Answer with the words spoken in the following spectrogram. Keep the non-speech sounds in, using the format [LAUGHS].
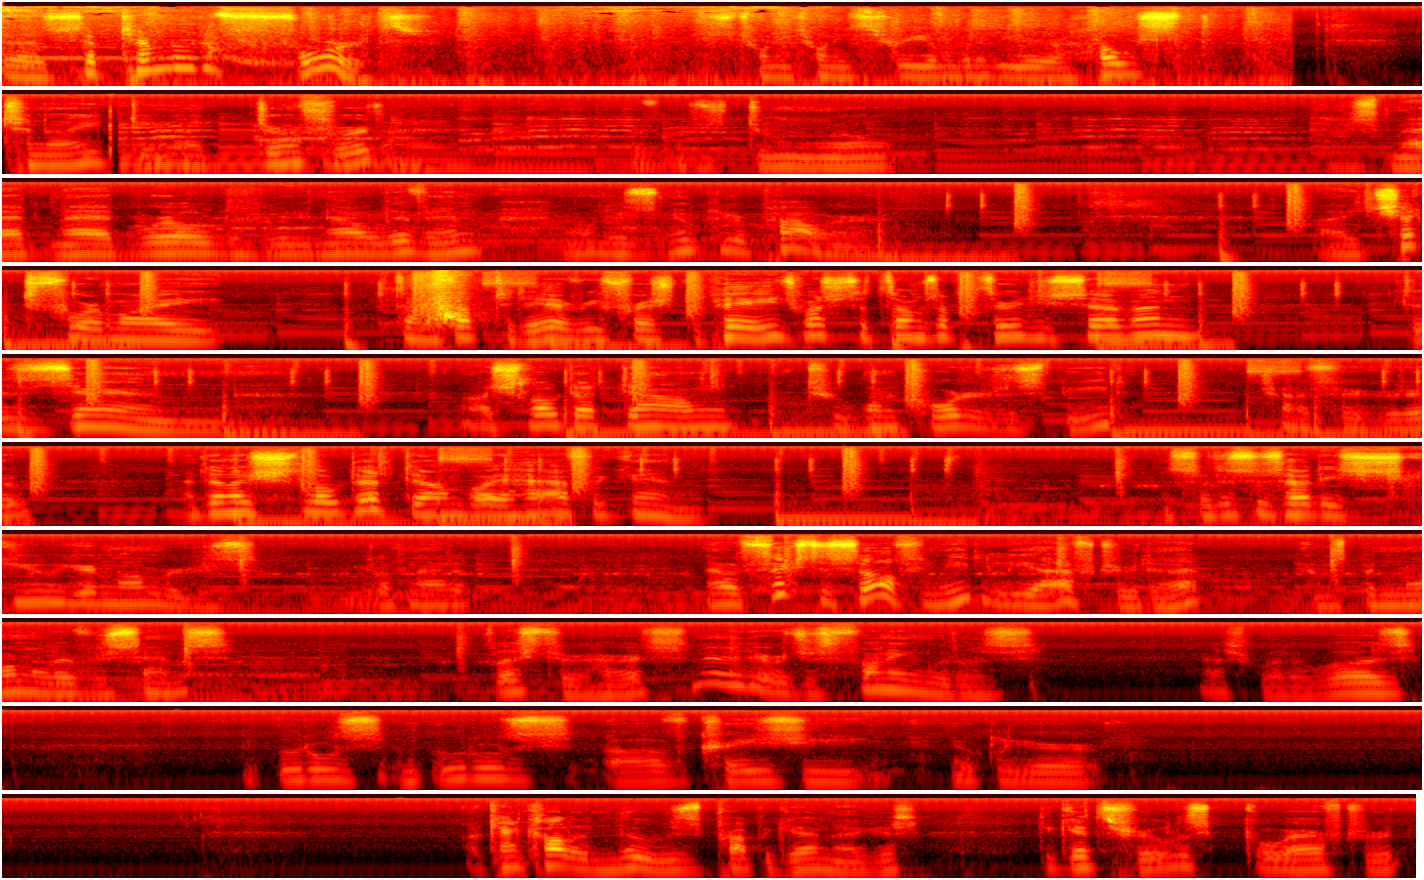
Uh, September the 4th. It's 2023. I'm going to be your host tonight, Dana Durnford. Everybody's doing well. This mad, mad world we now live in, known as nuclear power. I checked for my thumbs up today. I refreshed the page. What's the thumbs up 37? The Zen. I slowed that down to one quarter the speed, trying to figure it out. And then I slowed that down by half again. And so this is how they skew your numbers. You're looking at it. Now it fixed itself immediately after that, and it's been normal ever since. Bless their hearts. Yeah, they were just funning with us. That's what it was oodles and oodles of crazy nuclear. I can't call it news, propaganda, I guess, to get through. Let's go after it.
